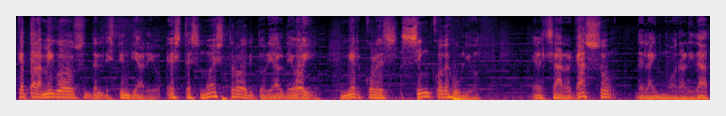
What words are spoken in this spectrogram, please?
¿Qué tal amigos del Listín Diario? Este es nuestro editorial de hoy, miércoles 5 de julio. El sargazo de la inmoralidad.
